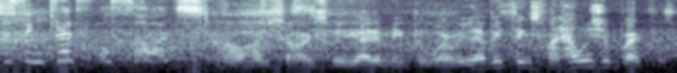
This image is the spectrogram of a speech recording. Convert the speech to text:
to think dreadful thoughts. Oh, I'm sorry, sweetie. I didn't mean to worry. you. Everything's fine. How was your breakfast?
